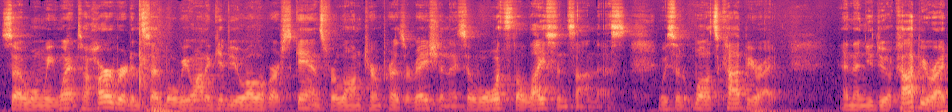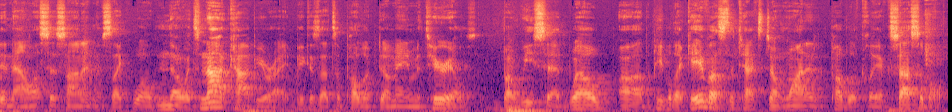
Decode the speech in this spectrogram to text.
So when we went to Harvard and said, well, we want to give you all of our scans for long-term preservation, they said, well, what's the license on this? We said, well, it's copyright and then you do a copyright analysis on it, and it's like, well, no, it's not copyright because that's a public domain material. But we said, well, uh, the people that gave us the text don't want it publicly accessible.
